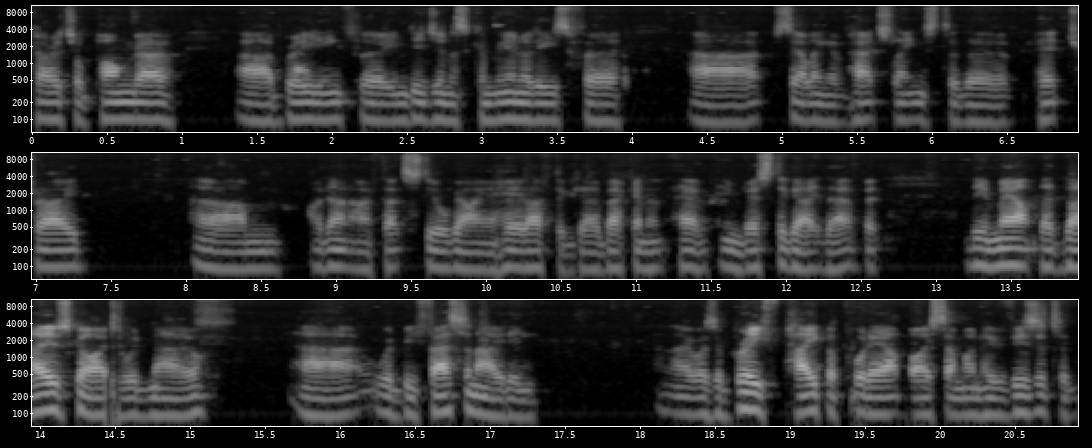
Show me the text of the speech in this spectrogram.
Kurrichalpongo uh, breeding for indigenous communities for uh, selling of hatchlings to the pet trade. Um, I don't know if that's still going ahead. I have to go back and have investigate that, but the amount that those guys would know uh, would be fascinating. There was a brief paper put out by someone who visited,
